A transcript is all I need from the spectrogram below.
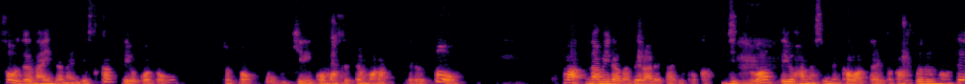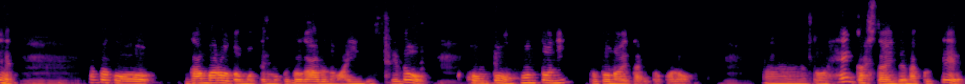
そうじゃないんじゃないですかっていうことを、ちょっと切り込ませてもらってると、まあ、涙が出られたりとか、実はっていう話に変わったりとかするので、うん。なんかこう、頑張ろうと思ってる目標があるのはいいんですけど、うん。根本、本当に整えたいところ、うん。と変化したいんじゃなくて、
